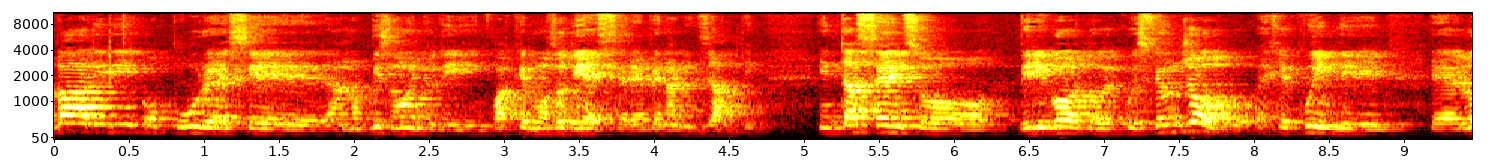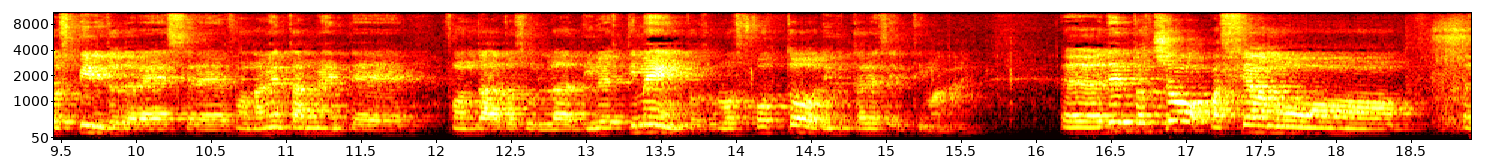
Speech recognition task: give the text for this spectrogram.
validi oppure se hanno bisogno di, in qualche modo di essere penalizzati. In tal senso vi ricordo che questo è un gioco e che quindi lo spirito deve essere fondamentalmente fondato sul divertimento, sullo sfottò di tutte le settimane. Eh, detto ciò passiamo eh,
